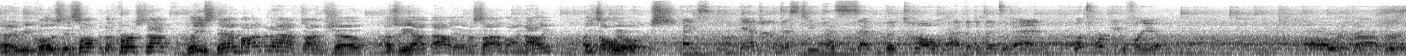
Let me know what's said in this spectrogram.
And we close this off in the first half. Please stand by for the halftime show as we have Ali on the sideline. Ali, that's all yours. Thanks. Andrew, this team has set the tone at the defensive end. What's working for you? Uh, we're going after it.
